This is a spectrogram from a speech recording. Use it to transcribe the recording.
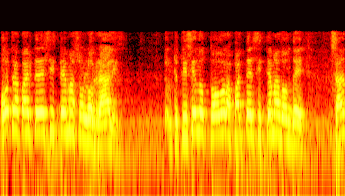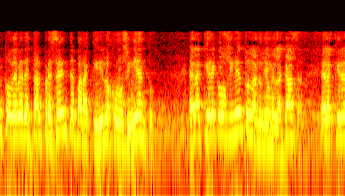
otra parte del sistema son los rallies. Te estoy diciendo toda la parte del sistema donde Santo debe de estar presente para adquirir los conocimientos. Él adquiere conocimiento en la reunión en la casa. Él adquiere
